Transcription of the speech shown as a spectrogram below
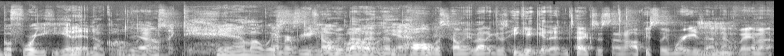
before you could get it in Oklahoma. Yeah. I was like, damn, I wish. I remember you telling me about it, and then yeah. Paul was telling me about it because he could get it in Texas and obviously where he's at Mm-hmm. in Alabama.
